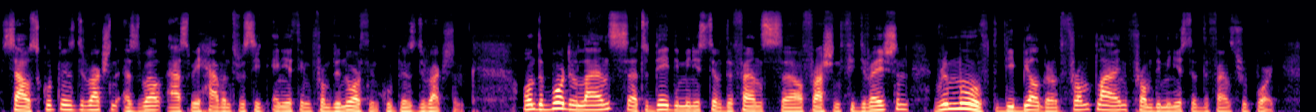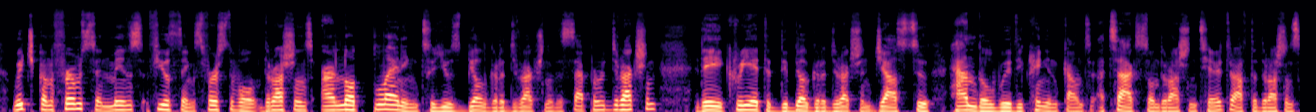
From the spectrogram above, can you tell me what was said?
South Kupiansk direction as well as we haven't received anything from the Northern Kupiansk direction. On the borderlands, uh, today the Ministry of Defense uh, of Russian Federation removed the Belgorod front line from the Ministry of Defense report, which confirms and means a few things. First of all, the Russians are not planning to use Belgorod direction as a separate direction. They created the Belgorod direction just to handle with Ukrainian counter attacks on the Russian territory. After the Russians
